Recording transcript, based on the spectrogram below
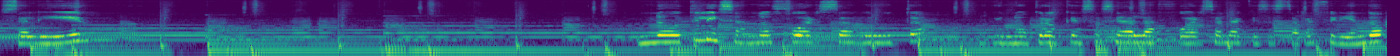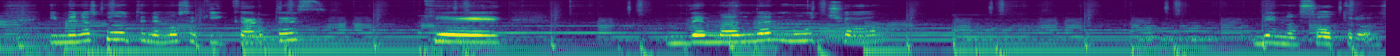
salir. No utilizando fuerza bruta, porque no creo que esa sea la fuerza a la que se está refiriendo, y menos cuando tenemos aquí cartas que demandan mucho de nosotros,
